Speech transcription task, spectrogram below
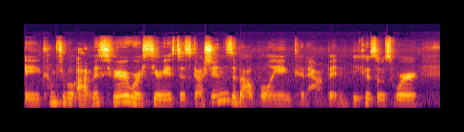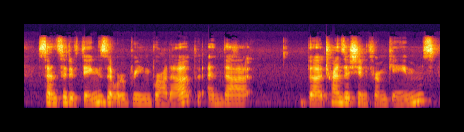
a comfortable atmosphere where serious discussions about bullying could happen because those were sensitive things that were being brought up, and that the transition from games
